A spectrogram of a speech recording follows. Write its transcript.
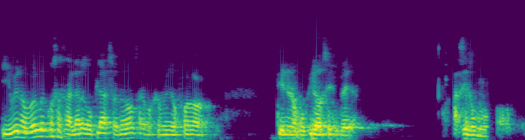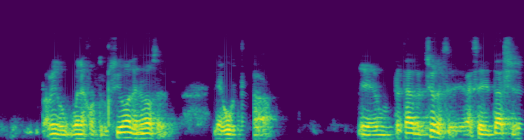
Y bueno, verle cosas a largo plazo, ¿no? Sabemos que Rico Fono tiene unos buqueos siempre, así como también buenas construcciones, ¿no? Les gusta eh, prestar atención a ese, a ese detalle.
